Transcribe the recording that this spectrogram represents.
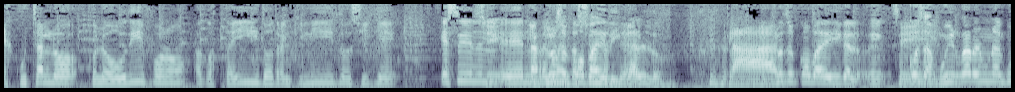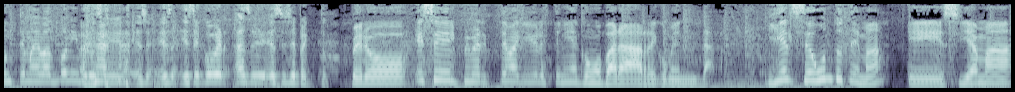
escucharlo con los audífonos, acostadito, tranquilito. Así que ese es, el- Sí, es la incluso como para recomendación del día. dedicarlo. Claro. Incluso como para dedicarlo. Eh, Sí. Cosa muy rara en algún tema de Bad Bunny, pero ese, ese, ese- ese cover hace, hace ese efecto. Pero ese es el primer tema que yo les tenía como para recomendar. Y el segundo tema eh, se llama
